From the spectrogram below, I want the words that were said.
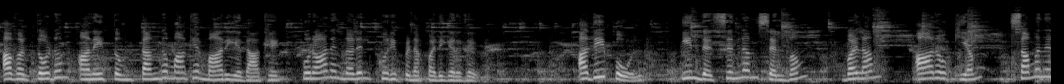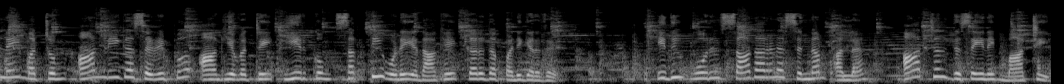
அவர் தொடும் அனைத்தும் தங்கமாக மாறியதாக புராணங்களில் குறிப்பிடப்படுகிறது. அதேபோல் இந்த சின்னம் செல்வம் வளம் ஆரோக்கியம் சமநிலை மற்றும் ஆன்மீக செழிப்பு ஆகியவற்றை ஈர்க்கும் சக்தி உடையதாக கருதப்படுகிறது. இது ஒரு சாதாரண சின்னம் அல்ல. ஆற்றல் திசையினை மாற்றி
